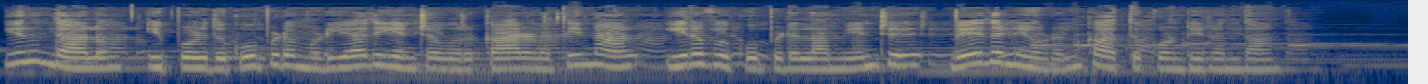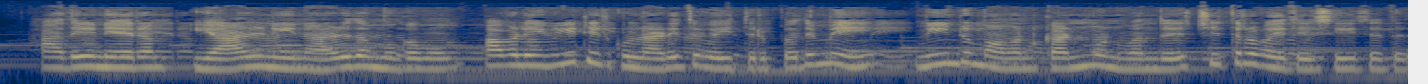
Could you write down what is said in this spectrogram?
இருந்தாலும் இப்பொழுது கூப்பிட முடியாது என்ற ஒரு காரணத்தினால் இரவு கூப்பிடலாம் என்று வேதனையுடன் காத்து கொண்டிருந்தான். அதே நேரம் யாழினியின் அழுத முகமும் அவளை வீட்டிற்குள் அடைத்து வைத்திருப்பதுமே மீண்டும் அவன் கண்முன் வந்து சித்திரவதை செய்தது.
